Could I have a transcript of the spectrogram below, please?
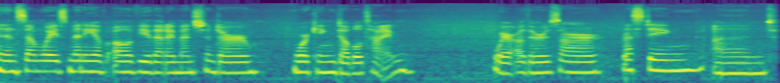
And in some ways, many of all of you that I mentioned are working double time, where others are resting and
